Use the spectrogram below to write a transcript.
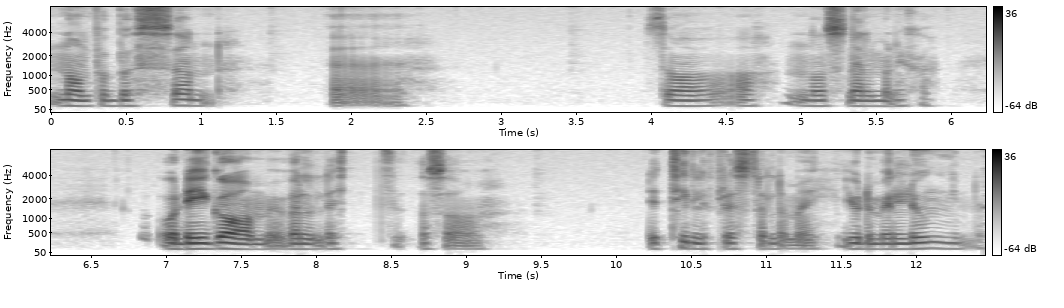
någon på bussen. Eh, som var ja, någon snäll människa. Och det gav mig väldigt, alltså det tillfredsställde mig, gjorde mig lugn.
